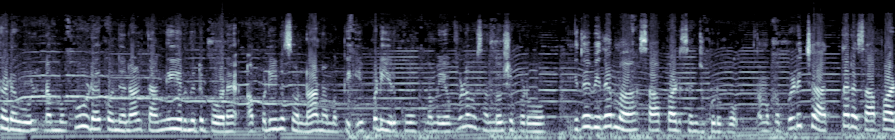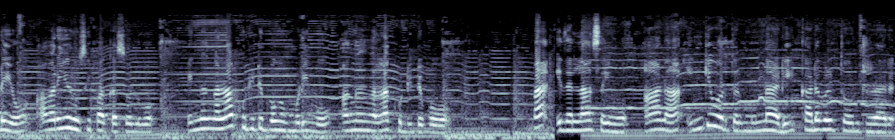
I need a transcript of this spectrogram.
கடவுள் நம்ம கூட கொஞ்ச நாள் தங்கி இருந்துட்டு போறேன் அப்படின்னு சொன்னா நமக்கு எப்படி இருக்கும்? நம்ம எவ்வளவு சந்தோஷப்படுவோம்? இதை விதமா சாப்பாடு செஞ்சு கொடுப்போம். நமக்கு பிடிச்ச அத்தனை சாப்பாடையும் அவரையும் ருசி பார்க்க சொல்லுவோம். எங்கெங்கெல்லாம் கூட்டிட்டு போக முடியுமோ அங்கங்கெல்லாம் கூட்டிட்டு போவோம். இதெல்லாம் செய்வோம். ஆனா இங்க ஒருத்தர் முன்னாடி கடவுள் தோன்றுறாரு.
